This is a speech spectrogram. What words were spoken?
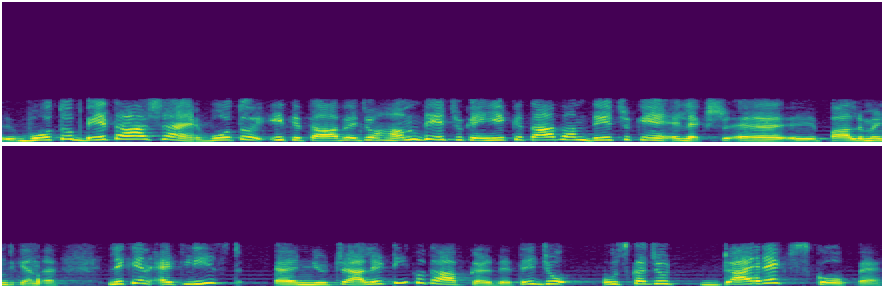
वो तो बेतहाशा है वो तो ये किताब है जो हम दे चुके हैं ये किताब हम दे चुके हैं इलेक्शन पार्लियामेंट के अंदर। लेकिन एटलीस्ट न्यूट्रलिटी को तो आप कर देते जो उसका जो डायरेक्ट स्कोप है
